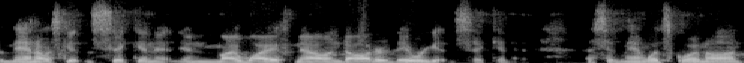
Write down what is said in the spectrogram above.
but man, I was getting sick in it. And my wife now and daughter, they were getting sick in it. I said, man, what's going on?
